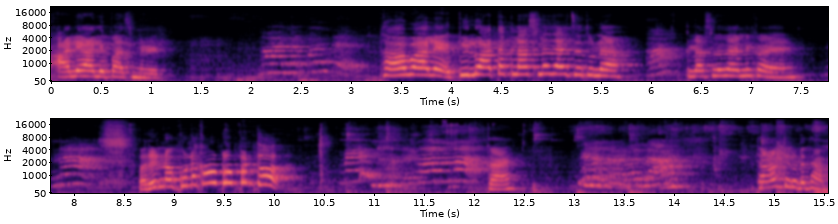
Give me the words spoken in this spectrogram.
आले आले पाच मिनिट. थांब आले. पिलू आता क्लासला जायचं तुला. क्लासला जायने काय? अरे नको ना खाऊ तो पण तो. काय? थांब तिकडे थांब.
